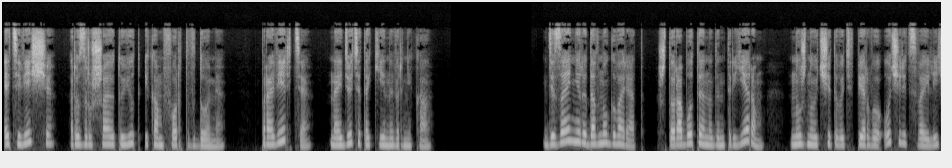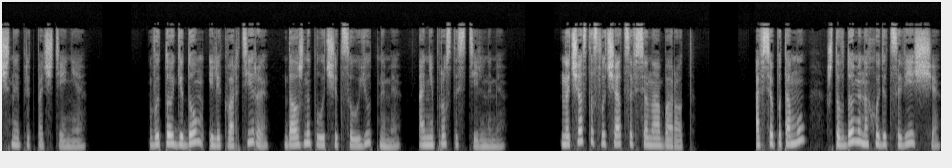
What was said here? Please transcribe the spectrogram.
Эти вещи разрушают уют и комфорт в доме. Проверьте, найдете такие наверняка. Дизайнеры давно говорят, что работая над интерьером, нужно учитывать в первую очередь свои личные предпочтения. В итоге дом или квартиры должны получиться уютными, а не просто стильными. Но часто случается все наоборот. А все потому, что в доме находятся вещи,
